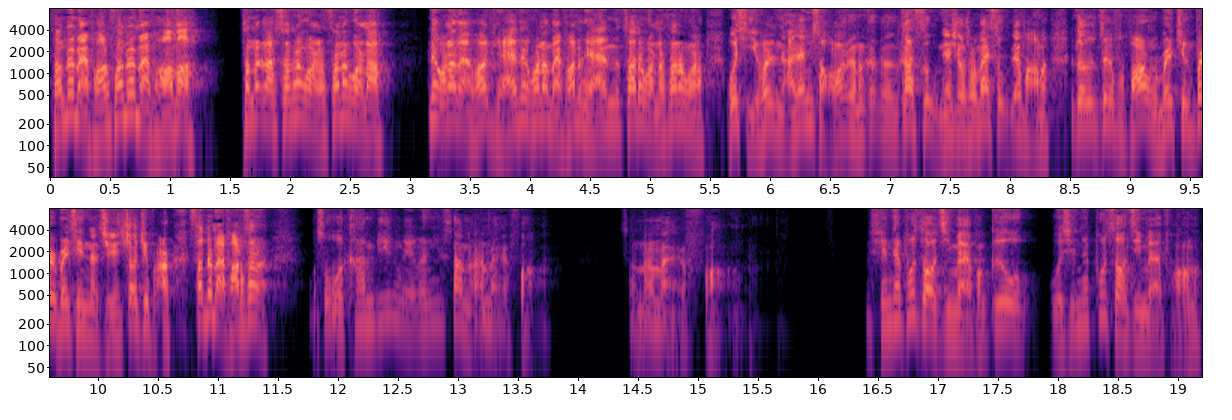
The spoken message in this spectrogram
上那买房，上那买房子，上那干上那块了，上那块了。”那会儿买房便宜，那会儿买房子便宜，上那会儿了，上那会儿了。我媳妇儿俺家你嫂子可能干干干十五年销售，卖十五年房子，都这个房五门清，倍儿门清的，小区房。上那买房子上，我说我看病来了，你上哪儿买房？上哪儿买房？我现在不着急买房，哥，我我现在不着急买房子，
